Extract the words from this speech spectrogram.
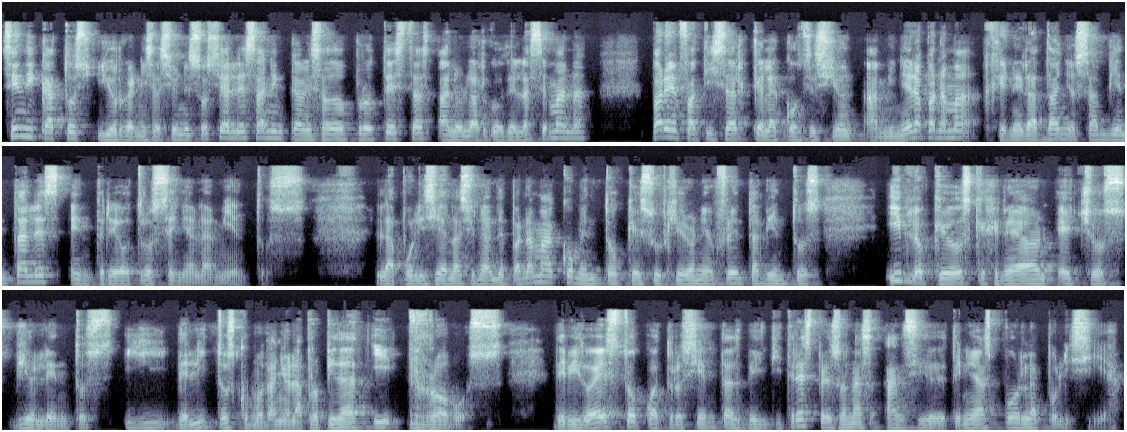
Sindicatos y organizaciones sociales han encabezado protestas a lo largo de la semana para enfatizar que la concesión a Minera Panamá genera daños ambientales, entre otros señalamientos. La Policía Nacional de Panamá comentó que surgieron enfrentamientos y bloqueos que generaron hechos violentos y delitos como daño a la propiedad y robos. Debido a esto, 423 personas han sido detenidas por la policía.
